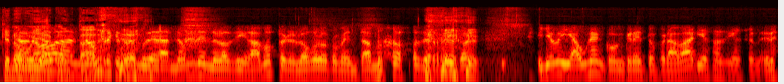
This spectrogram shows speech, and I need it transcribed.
que no, voy a contar. Nombres, que no nombres, no los digamos, pero luego lo comentamos de récord. Y yo veía una en concreto, pero a varias así en general.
